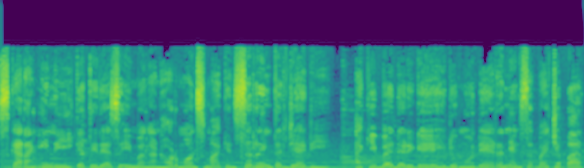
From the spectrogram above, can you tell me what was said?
Sekarang ini, ketidakseimbangan hormon semakin sering terjadi akibat dari gaya hidup modern yang serba cepat.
